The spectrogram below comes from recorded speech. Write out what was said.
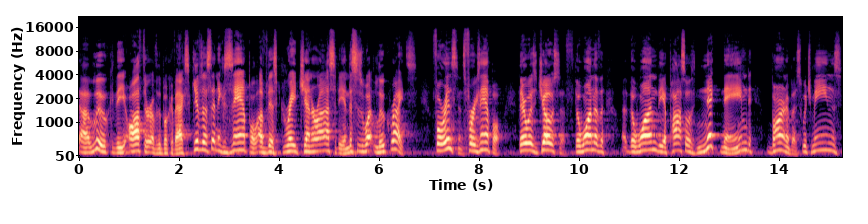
uh, Luke, the author of the book of Acts, gives us an example of this great generosity. And this is what Luke writes. For instance, for example, there was Joseph, the one, of the, the one the apostles nicknamed Barnabas, which means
